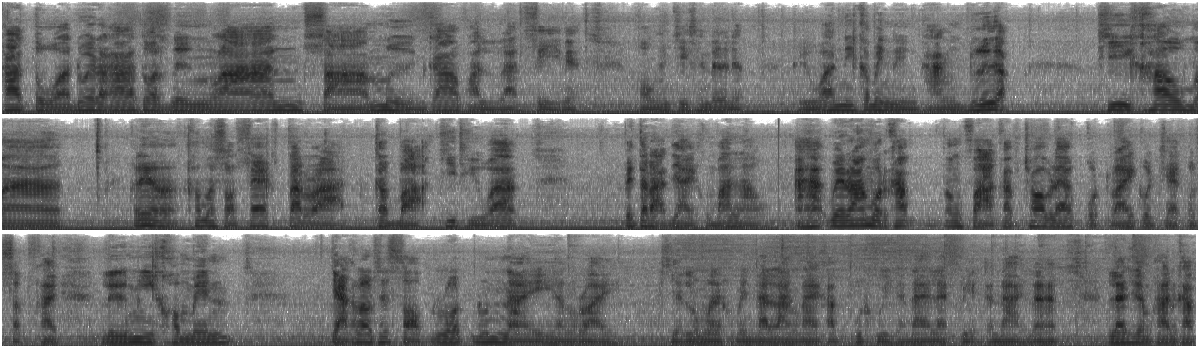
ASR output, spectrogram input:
ค่าตัวด้วยราคาตัว1ล้าน3หมื่น9พันหรือล้าน4เนี่ย ของ MG Extender เนี่ย ถือว่านี่ก็เป็นหนึ่งทางเลือกที่เข้ามาเขาเรียกว่าเข้ามาสอดแทรกตลาดกระบะที่ถือว่าเป็นตลาดใหญ่ของบ้านเราอะฮะ เวลาหมดครับ ต้องฝากครับ ชอบแล้วกดไลค์ กดแชร์ กด subscribe หรือมีคอมเมนต์ อยากให้เราทดสอบรถรุ่นไหนอย่างไร เขียนลงมาในคอมเมนต์ด้านล่างได้ครับ พูดคุยกันได้ แลกเปลี่ยนกันได้นะฮะ และที่สำคัญครับ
